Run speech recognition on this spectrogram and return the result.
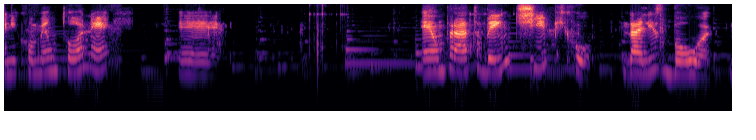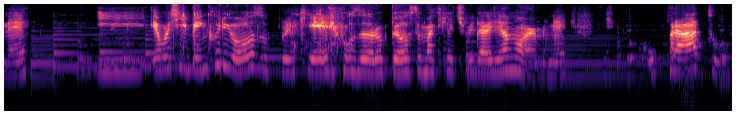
Ele comentou, né? É, é um prato bem típico da Lisboa, né? E eu achei bem curioso porque os europeus têm uma criatividade enorme, né? O prato,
